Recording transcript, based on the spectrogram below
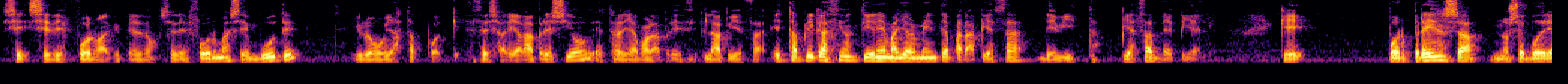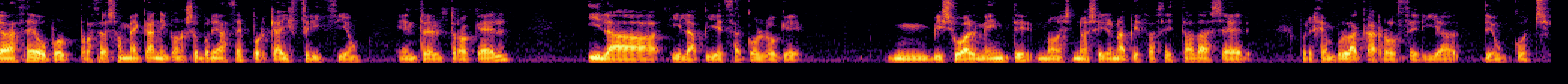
Se, deforma, que perdón, se deforma, se embute y luego ya está, pues cesaría la presión, extraeríamos la, la pieza. Esta aplicación tiene mayormente para piezas de vista, piezas de piel, que por prensa no se podrían hacer o por procesos mecánicos no se podrían hacer porque hay fricción entre el troquel y la, y la pieza, con lo que mm, visualmente no, es, no sería una pieza aceptada a ser, por ejemplo, la carrocería de un coche,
